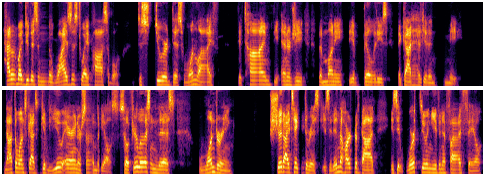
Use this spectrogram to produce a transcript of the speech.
How do I do this in the wisest way possible to steward this one life, the time, the energy, the money, the abilities that God has given me? Not the ones God's given to you, Aaron, or somebody else. So if you're listening to this, wondering, should I take the risk? Is it in the heart of God? Is it worth doing even if I fail?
